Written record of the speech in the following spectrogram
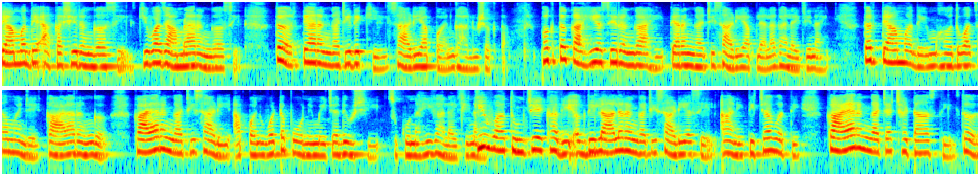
त्यामध्ये आकाशी रंग असेल किंवा जांभळा रंग असेल तर त्या रंगाची देखील साडी आपण घालू शकता. फक्त काही असे रंग आहे त्या रंगाची साडी आपल्याला घालायची नाही. तर त्यामध्ये महत्त्वाचा म्हणजे काळा रंग. काळ्या रंगाची साडी आपण वटपौर्णिमेच्या दिवशी चुकूनही घालायची नाही. किंवा तुमची एखादी अगदी लाल रंगाची साडी असेल आणि तिच्यावरती काळ्या रंगाच्या छटा असतील तर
